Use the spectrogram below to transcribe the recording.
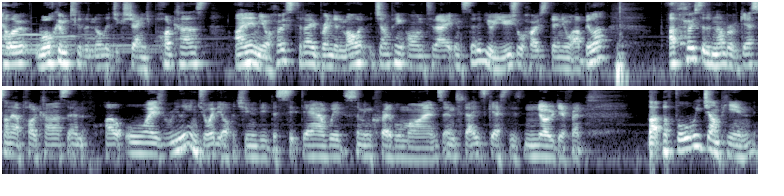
Hello, welcome to the Knowledge Exchange podcast. I am your host today, Brendan Mowat, jumping on today instead of your usual host, Daniel Arbilla. I've hosted a number of guests on our podcast, and I always really enjoy the opportunity to sit down with some incredible minds, and today's guest is no different. But before we jump in,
